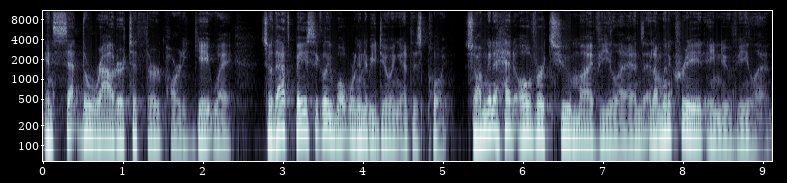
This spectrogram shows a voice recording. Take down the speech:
and set the router to third party gateway. So that's basically what we're going to be doing at this point. So I'm going to head over to my VLANs and I'm going to create a new VLAN.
